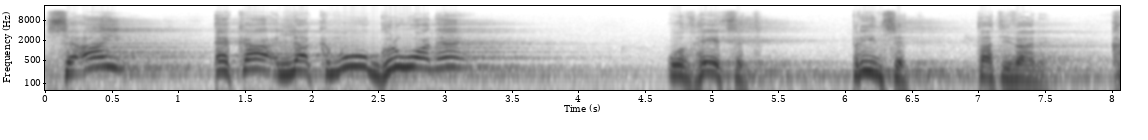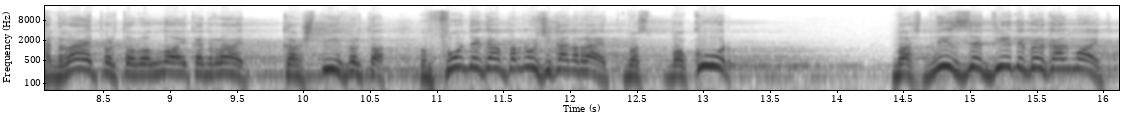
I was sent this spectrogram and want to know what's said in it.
se ai e ka lakmu gruan e udhëheqësit, princit të atij veni. Kan rrajt për ta vallahi kan rrajt, kan shpif për ta. Në fund e kanë pranu që kanë rrajt, mas, po kur. Mas 20 vjete kur e kanë majt.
